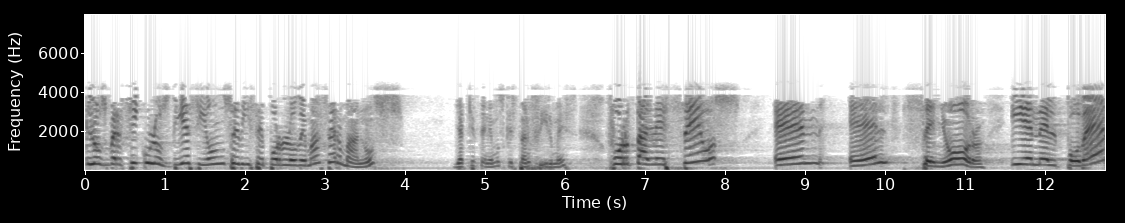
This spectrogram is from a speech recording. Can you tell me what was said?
Los versículos 10 y 11 dice, por lo demás, hermanos, ya que tenemos que estar firmes, fortaleceos en el Señor y en el poder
